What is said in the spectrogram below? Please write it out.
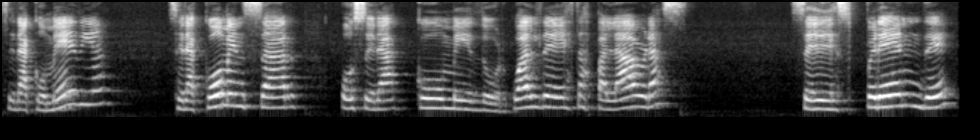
¿Será comedia? ¿Será comenzar? ¿O será comedor? ¿Cuál de estas palabras se desprende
